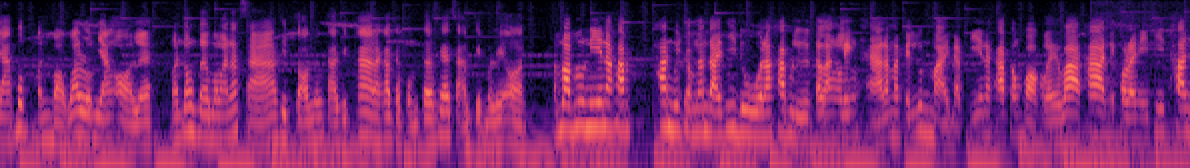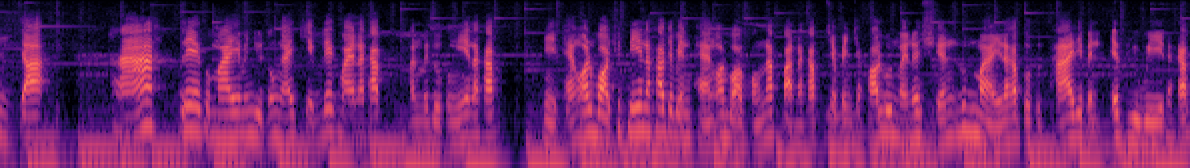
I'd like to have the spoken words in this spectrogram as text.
ยางปุ๊บมันบอกว่าลมยางอ่อนเลย มันต้องเติมประมาณนักษา12ถึง35นะครับแต่ผมเติมแค่ 30 มันเลยอ่อนสำหรับรุ่นนี้นะครับ ท่านผู้ชมท่านใดที่ดูนะครับ หรือกำลังเล็งหาแล้วมันเป็นรุ่นใหม่แบบนี้นะครับ ต้องบอกเลยว่าถ้าในกรณีที่ท่านจะหาเลขไม้มันอยู่ตรงไหนเข็มเลขไม้นะครับ มันมาดูตรงนี้นะครับนี่แผงออนบอร์ดชุดนี้นะครับจะเป็นแผงออนบอร์ดของหน้าปัดนะครับจะเป็นเฉพาะรุ่น minor change รุ่นใหม่นะครับตัวสุดท้ายที่เป็น SUV นะครับ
